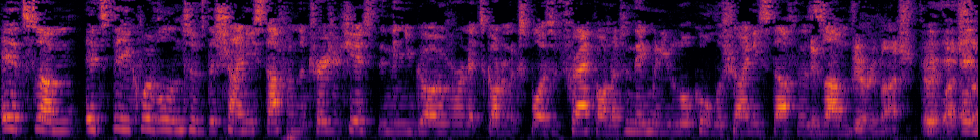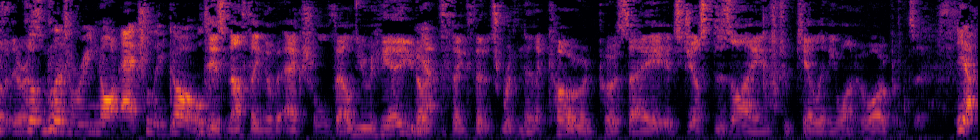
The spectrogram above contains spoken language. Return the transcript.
it's um it's the equivalent of the shiny stuff in the treasure chest, and then you go over and it's got an explosive trap on it, and then when you look, all the shiny stuff is It's um very much, very it- much so. it's There is gl- glittery, not actually gold. there's nothing of actual value here. You don't Yeah. think that it's written in a code per se. It's just designed to kill anyone who opens it. Yeah.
